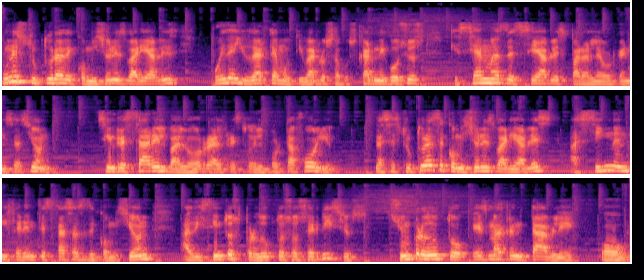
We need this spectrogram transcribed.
una estructura de comisiones variables puede ayudarte a motivarlos a buscar negocios que sean más deseables para la organización, sin restar el valor al resto del portafolio. Las estructuras de comisiones variables asignan diferentes tasas de comisión a distintos productos o servicios. Si un producto es más rentable o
